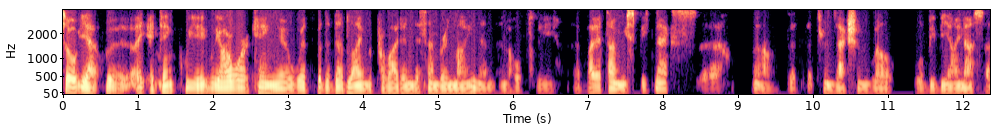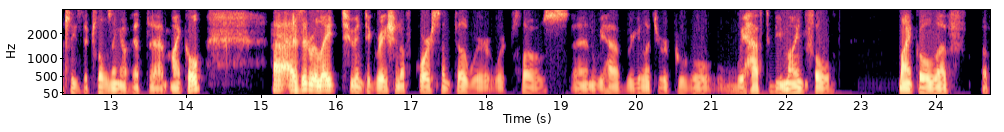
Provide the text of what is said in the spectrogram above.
so yeah, I, think we are working uh, with the deadline we provided in December in mind, and, hopefully by the time we speak next, the, transaction will be behind us, at least the closing of it, Michael. As it relates to integration, of course, until we're we're close and we have regulatory approval, we have to be mindful, Michael, of of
